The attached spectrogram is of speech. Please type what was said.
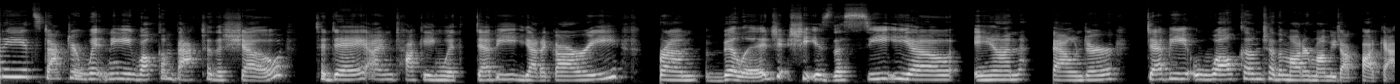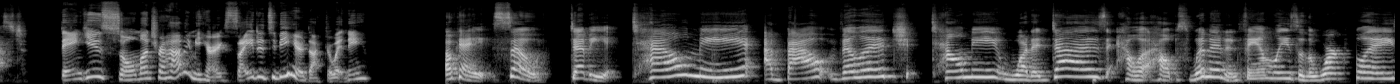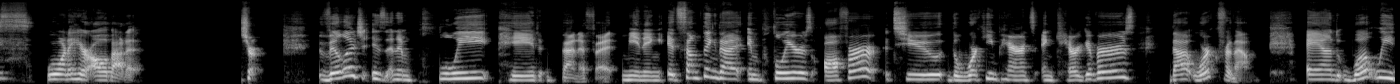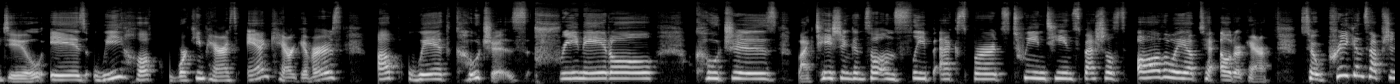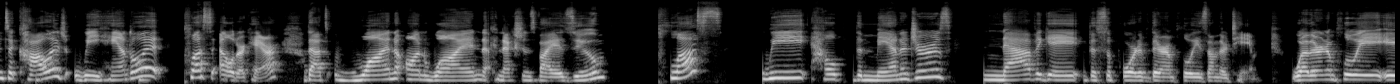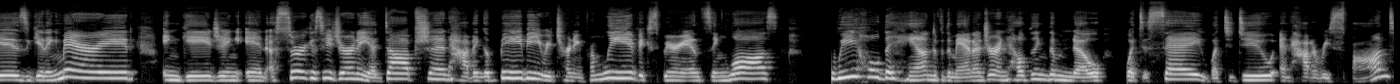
Everybody. It's Dr. Whitney. Welcome back to the show. Today, I'm talking with Debi Yadegari from Villyge. She is the CEO and founder. Debi, welcome to the Modern Mommy Doc podcast. Thank you so much for having me here. Excited to be here, Dr. Whitney. Okay, so Debi, tell me about Villyge. Tell me what it does, how it helps women and families in the workplace. We want to hear all about it. Villyge is an employee paid benefit, meaning it's something that employers offer to the working parents and caregivers that work for them. And what we do is we hook working parents and caregivers up with coaches, prenatal coaches, lactation consultants, sleep experts, tween teen specialists, all the way up to elder care. So, preconception to college, we handle it, plus elder care. That's one on one connections via Zoom. Plus, we help the managers navigate the support of their employees on their team. Whether an employee is getting married, engaging in a surrogacy journey, adoption, having a baby, returning from leave, experiencing loss, we hold the hand of the manager in helping them know what to say, what to do, and how to respond.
